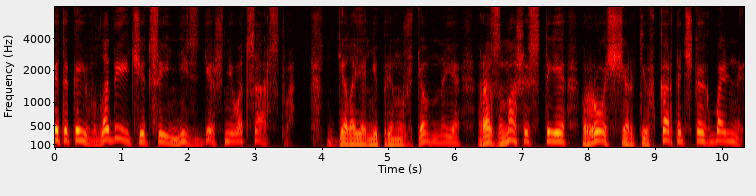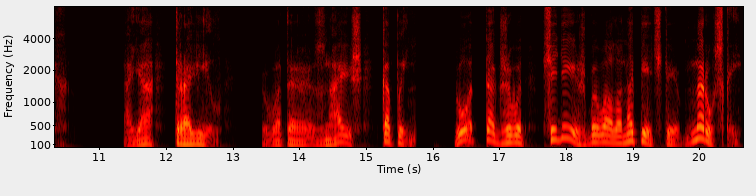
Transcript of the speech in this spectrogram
этакой владычицей нездешнего царства, делая непринужденные, размашистые росчерки в карточках больных. А я травил. Вот, э, знаешь, копынь. Вот так же вот сидишь, бывало, на печке, на русской,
